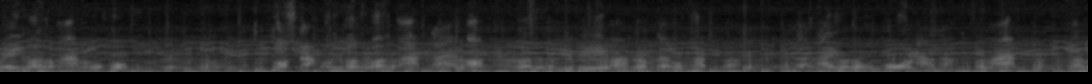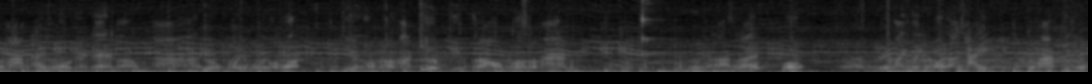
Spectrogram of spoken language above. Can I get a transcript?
វែងរបស់សម្អាតមកហុំទោះស្ដាប់មួយចំហឹងរបស់សម្អាតតែអត់ប្រសិទ្ធភាពទេបានត្រឹមតែប្រផាត់បាទតែឯងរដូវរហូតអាតាមសម្អាតអាសម្អាតឯងរហូតមែនទេដល់អាយកមួយមួយមកគាត់ជើងរបស់សម្អាតជើងជើងក្រោមរបស់សម្អាតលោកអាស្រ័យបុក លេងអញវិញរបស់លាក់ឆៃសមាធគឺយក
